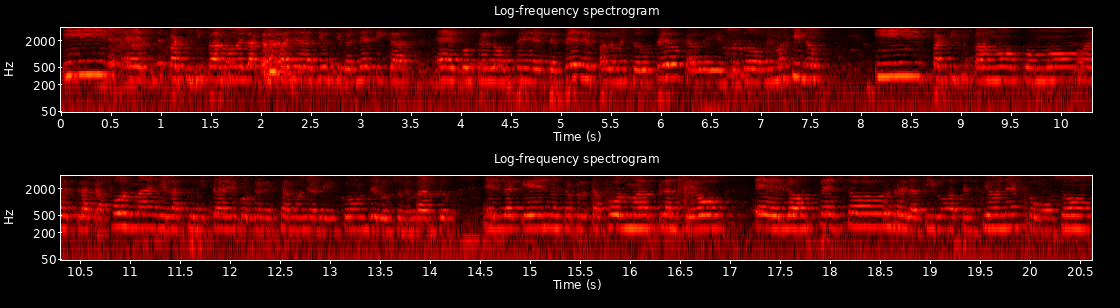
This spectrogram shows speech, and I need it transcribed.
y eh, participamos en la campaña de acción cibernética eh, contra los PPP en el Parlamento Europeo, que habréis hecho todo, me imagino, y participamos como eh, plataforma en el acto unitario que organizamos en el Rincón del 8 de marzo, en la que nuestra plataforma planteó los aspectos relativos a pensiones, como son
